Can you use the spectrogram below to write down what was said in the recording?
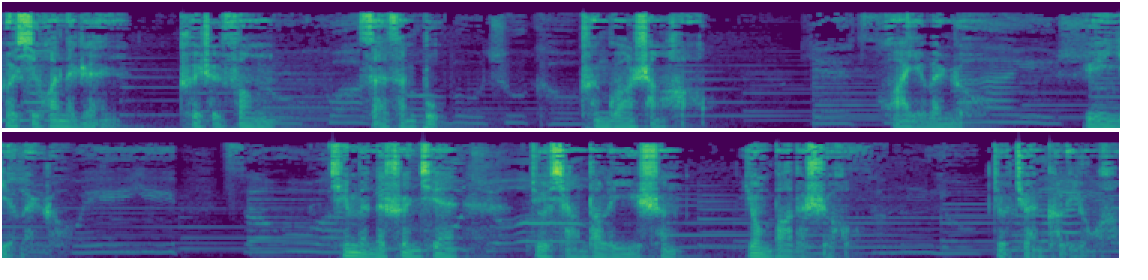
和喜欢的人吹吹风，散散步，春光尚好，花也温柔，云也温柔。亲吻的瞬间，就想到了一生；拥抱的时候，就镌刻了永恒。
